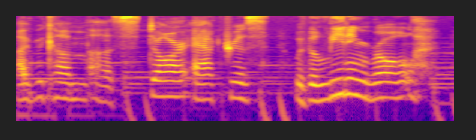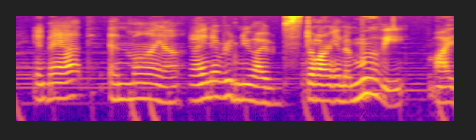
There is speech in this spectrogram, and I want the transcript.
I've become a star actress with a leading role in Matt and Maya. I never knew I would star in a movie. My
